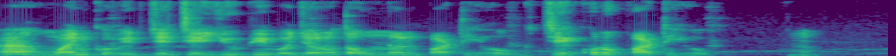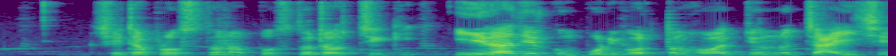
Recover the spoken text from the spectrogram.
হ্যাঁ হুমায়ুন কবির যে জেইউপি বা জনতা উন্নয়ন পার্টি হোক, যে কোনো পার্টি হোক সেটা প্রশ্ন না প্রশ্নটা হচ্ছে কি, এরা যেরকম পরিবর্তন হওয়ার জন্য চাইছে,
